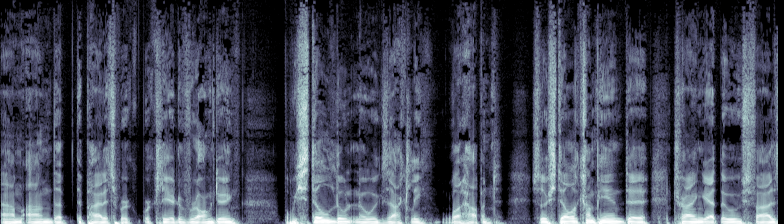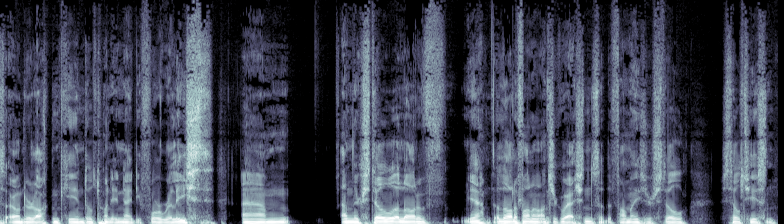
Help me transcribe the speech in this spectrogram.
um, and the, the pilots were, were cleared of wrongdoing. But we still don't know exactly what happened. So there's still a campaign to try and get those files under lock and key until 2094 released. Um, and there's still a lot of yeah, a lot of unanswered questions that the families are still still chasing.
